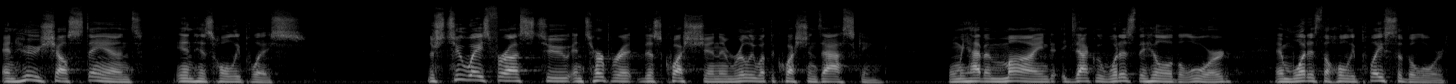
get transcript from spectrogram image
and who shall stand in his holy place? There's two ways for us to interpret this question and really what the question's asking. When we have in mind exactly what is the hill of the Lord and what is the holy place of the Lord.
